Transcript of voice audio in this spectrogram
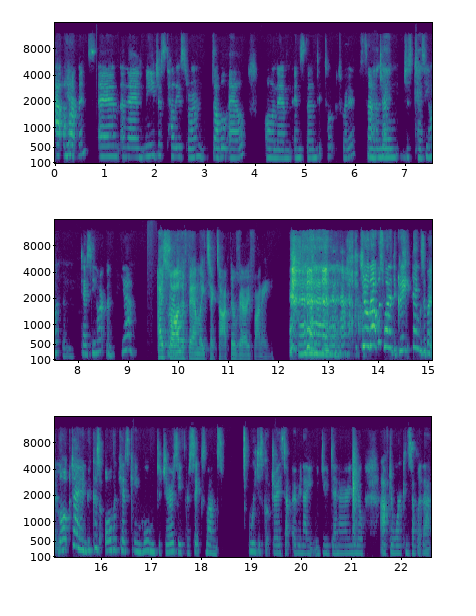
at the Yeah. Hartmanns, um, and then me, just Talia Storm, double L on um, Insta and TikTok, Twitter, and then just Tessie Hartmann. Tessie Hartmann. Yeah. I saw the family TikTok. They're very funny. Do you know that was one of the great things about lockdown because all the kids came home to Jersey for six months. We just got dressed up every night. We do dinner, and you know, after work and stuff like that.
